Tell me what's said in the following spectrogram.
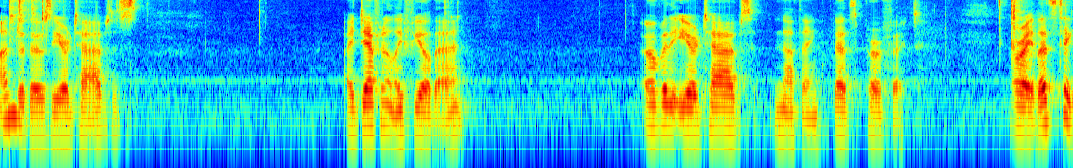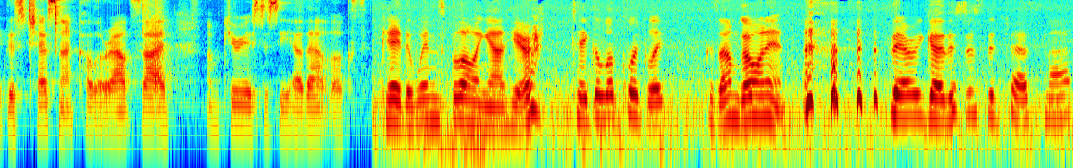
under those ear tabs, I definitely feel that. Over the ear tabs, nothing. That's perfect. All right, let's take this chestnut color outside. I'm curious to see how that looks. Okay, the wind's blowing out here. Take a look quickly, because I'm going in. there we go. This is the chestnut.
